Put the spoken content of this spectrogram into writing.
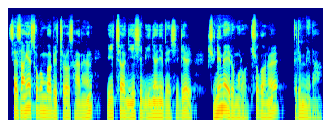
세상의 소금과 빛으로 사는 2022년이 되시길 주님의 이름으로 축원을 드립니다.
